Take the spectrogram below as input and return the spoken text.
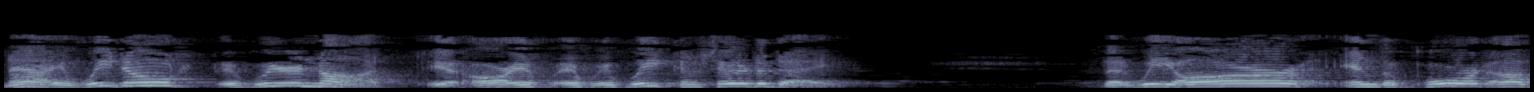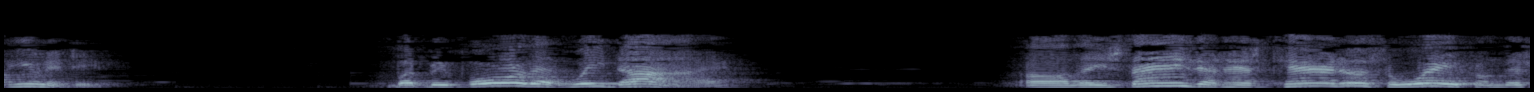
Now, if we don't, if we're not, or if, if, if we consider today that we are in the port of unity, but before that we die, uh, these things that has carried us away from this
